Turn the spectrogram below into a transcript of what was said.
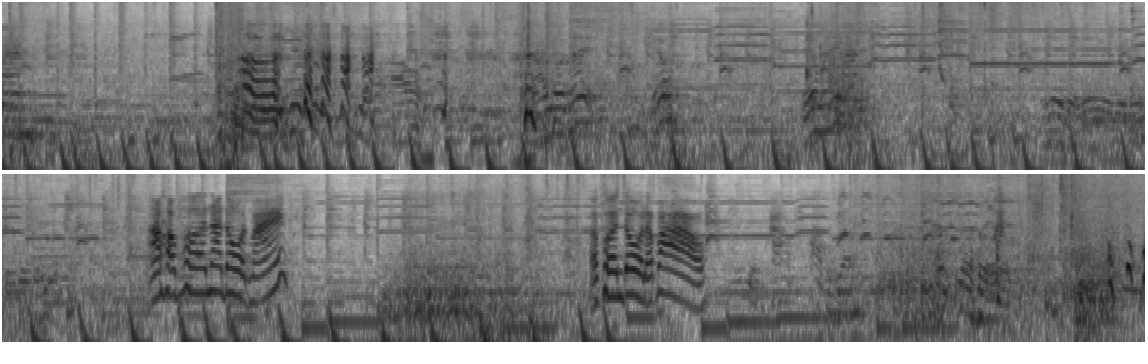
มาเออเอาโยนให้เร็วเร็วมาให้มาเอาเขาเพลินน่ะโดดไหมเขาเพลินโดดหรือเปล่าโอ้โห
